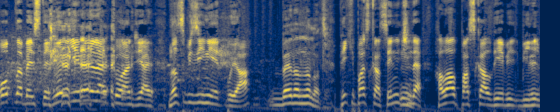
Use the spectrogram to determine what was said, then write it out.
Otla besleniyor. Yiyebilirler Kıvancı yani. Nasıl bir zihniyet bu ya? Ben anlamadım. Peki Pascal senin için de halal Pascal diye bir, bir-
